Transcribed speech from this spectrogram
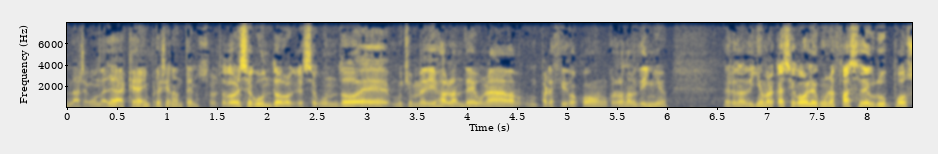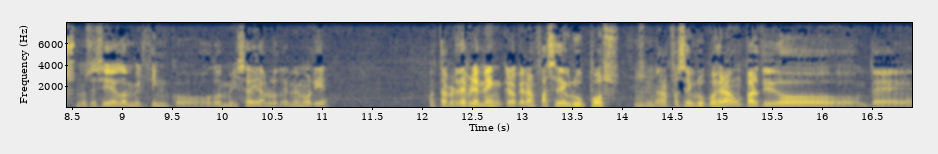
la segunda ya es que es impresionante, ¿no? Sobre todo el segundo, porque el segundo, eh, muchos medios hablan de una, un parecido con, con Ronaldinho. El Ronaldinho marca ese gol en una fase de grupos, no sé si es 2005 o 2006, hablo de memoria. Contra Verde Bremen, creo que eran fase de grupos. Si no eran fase de grupos, eran un partido de,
